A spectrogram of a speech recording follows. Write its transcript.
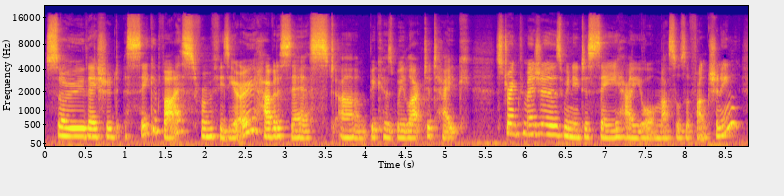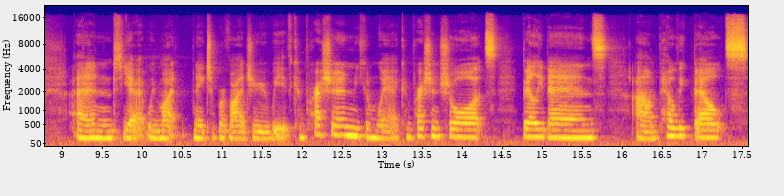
So they should seek advice from a physio, have it assessed, um, because we like to take strength measures. We need to see how your muscles are functioning. And yeah, we might need to provide you with compression. You can wear compression shorts, belly bands, um, pelvic belts,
